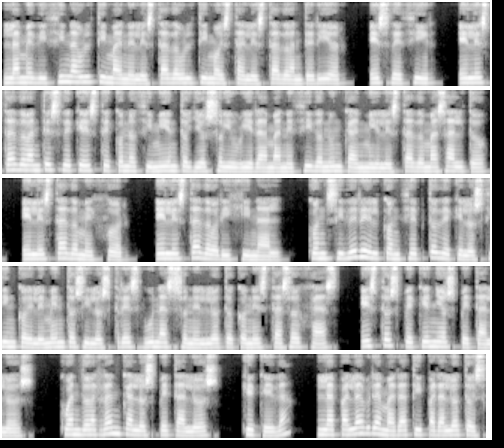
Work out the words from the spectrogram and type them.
la medicina última en el estado último está el estado anterior, es decir, el estado antes de que este conocimiento yo soy hubiera amanecido nunca en mí el estado más alto, el estado mejor, el estado original. Considere el concepto de que los cinco elementos y los tres gunas son el loto con estas hojas, estos pequeños pétalos. Cuando arranca los pétalos, ¿qué queda? La palabra marati para loto es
